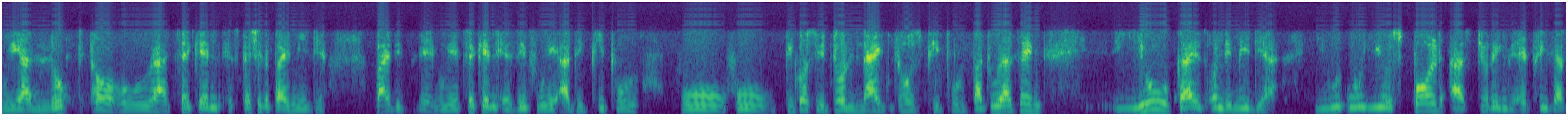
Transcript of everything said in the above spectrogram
we are looked or we are taken, especially by media, by the we are taken as if we are the people who who because you don't like those people. But we are saying, you guys on the media, you you spoiled us during the previous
